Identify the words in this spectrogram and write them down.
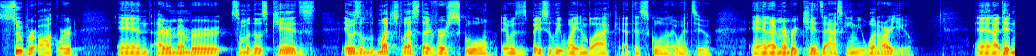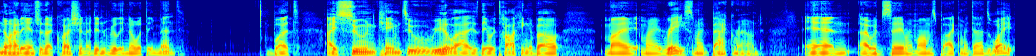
super awkward. And I remember some of those kids, it was a much less diverse school. It was basically white and black at this school that I went to. And I remember kids asking me, What are you? And I didn't know how to answer that question. I didn't really know what they meant. But I soon came to realize they were talking about my my race, my background. And I would say my mom's black, my dad's white,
